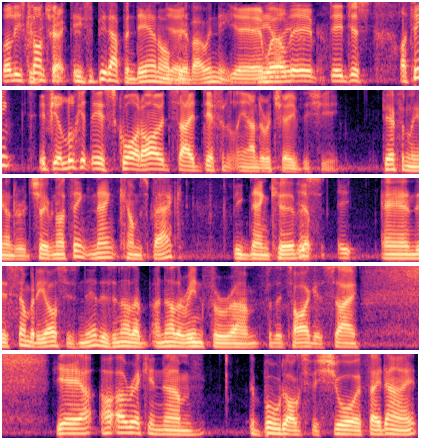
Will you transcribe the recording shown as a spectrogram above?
Well, he's contracted. He's a bit up and down, on yeah. Bevo, isn't he? Yeah. You well, know, they're they're just. I think if you look at their squad, I would say definitely underachieved this year. definitely underachieved, and I think Nank comes back, big Nankervis, Yep. And there's somebody else, isn't there? There's another another in for um, for the Tigers. So yeah, I, I reckon um, the Bulldogs for sure. If they don't,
